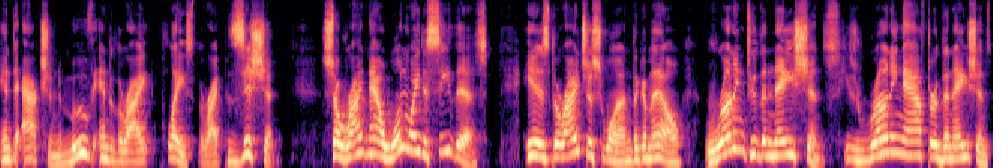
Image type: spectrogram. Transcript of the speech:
into action to move into the right place, the right position. So, right now, one way to see this is the righteous one, the Gamel, running to the nations. He's running after the nations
